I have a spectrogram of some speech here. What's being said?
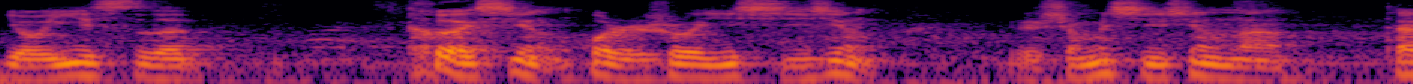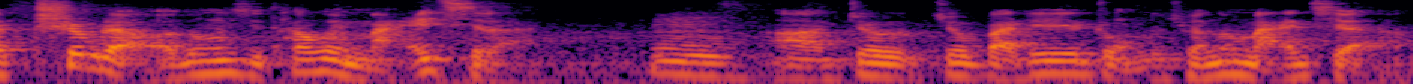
有意思的特性，或者说一习性，什么习性呢？它吃不了的东西，它会埋起来嗯啊，就就把这些种子全都埋起来了。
